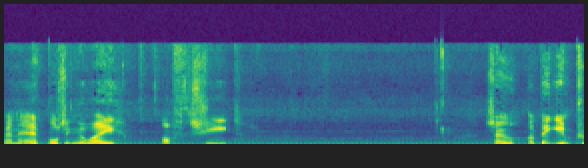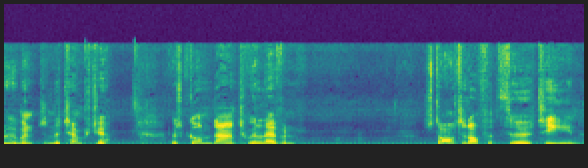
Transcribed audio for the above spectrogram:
And they're buzzing away off the sheet. So, a big improvement, and the temperature has gone down to 11 started off at 13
